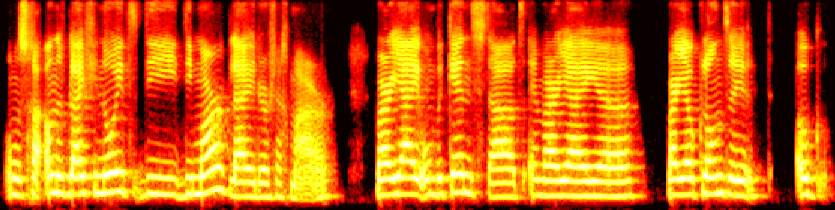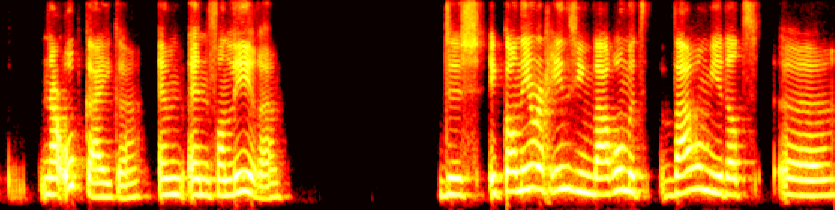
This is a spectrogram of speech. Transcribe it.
Anders, ga, anders blijf je nooit die, die marktleider, zeg maar. Waar jij onbekend staat en waar, jij, uh, waar jouw klanten ook naar opkijken en, en van leren. Dus ik kan heel erg inzien waarom, het, waarom je dat. Uh,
